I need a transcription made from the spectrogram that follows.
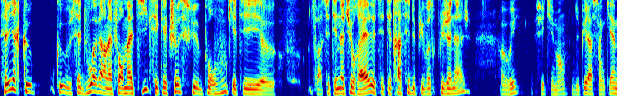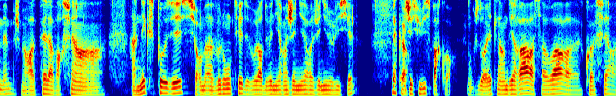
Ça veut dire que, que cette voie vers l'informatique, c'est quelque chose pour vous qui était, euh, enfin, c'était naturel, c'était tracé depuis votre plus jeune âge? Ah oui, effectivement. Depuis la cinquième même, je me rappelle avoir fait un, un exposé sur ma volonté de vouloir devenir ingénieur génie logiciel. Et D'accord. j'ai suivi ce parcours. Donc je dois être l'un des rares à savoir euh, quoi faire euh,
